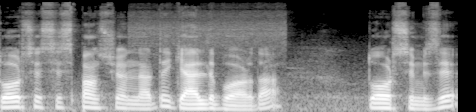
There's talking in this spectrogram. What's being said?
Dorse süspansiyonlarda geldi bu arada. Dorse'mizi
